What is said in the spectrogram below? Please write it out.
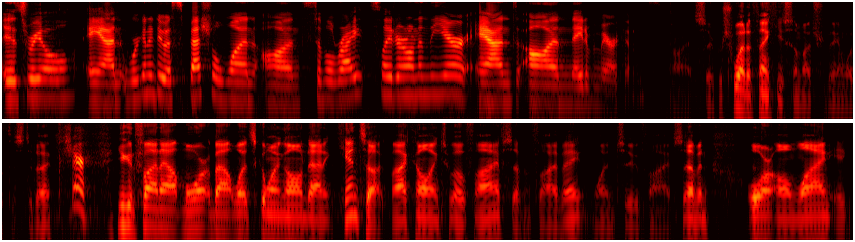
Israel, and we're going to do a special one on civil rights later on in the year and on Native Americans. All right, super. Shweta, thank you so much for being with us today. Sure. You can find out more about what's going on down at Kentuck by calling 205-758-1257 or online at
